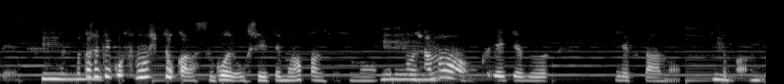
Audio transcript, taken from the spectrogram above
て、うん。私は結構その人からすごい教えてもらったんですよ。その、本社のクリエイティブディレクターの人がいて、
